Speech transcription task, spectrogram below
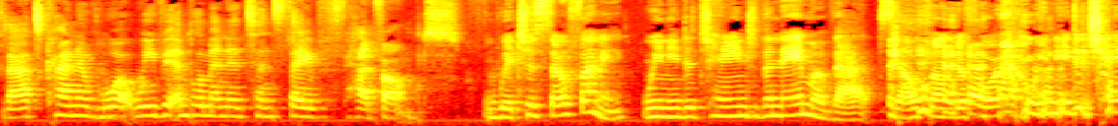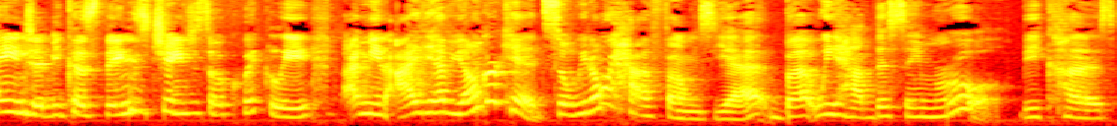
That's kind of what we've implemented since they've had phones. Which is so funny. We need to change the name of that cell phone to four. we need to change it because things change so quickly. I mean, I have younger kids, so we don't have phones yet, but we have the same rule because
